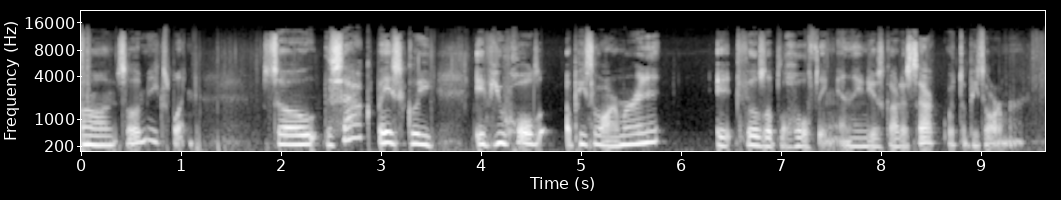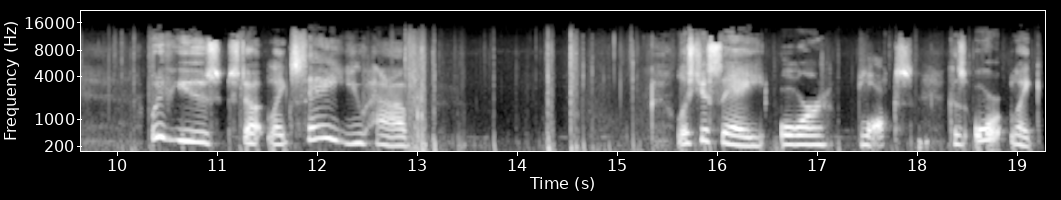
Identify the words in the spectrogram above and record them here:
Um, so let me explain. So the sack, basically, if you hold a piece of armor in it, it fills up the whole thing, and then you just got a sack with a piece of armor. But if you use stuff like, say, you have let's just say ore blocks. Because ore like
